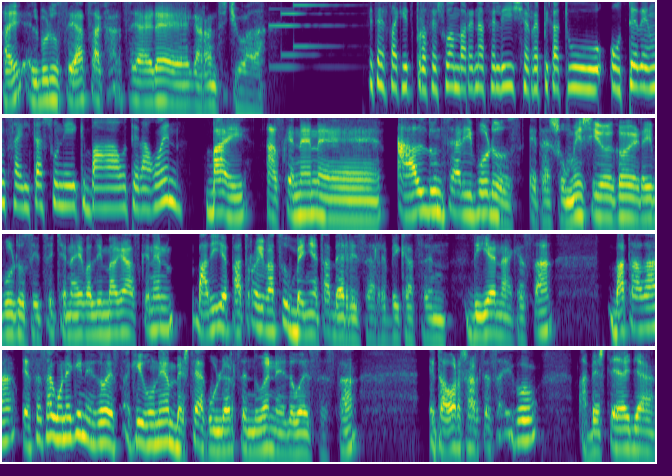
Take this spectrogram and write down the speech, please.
Bai? Helburu zehatzak hartzea ere garrantzitsua da. Eta ez dakit prozesuan barrena Felix errepikatu ote den zailtasunik ba ote dagoen. Bai, azkenen e, ahalduntzeari buruz eta sumisioeko ere buruz hitzetzen nahi baldin baga, azkenen badie patroi batzuk behin eta berriz errepikatzen dienak, ezta? Bata da, ez ezagunekin edo ez dakigunean besteak ulertzen duen edo ez, ezta? Eta hor sartze zaigu, ba, besteak ja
